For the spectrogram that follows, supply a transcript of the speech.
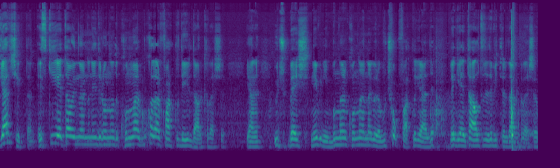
Gerçekten. Eski GTA oyunlarında nedir onun adı? Konular bu kadar farklı değildi arkadaşlar. Yani 3, 5 ne bileyim bunların konularına göre bu çok farklı geldi. Ve GTA 6'da da bitirdi arkadaşlar.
